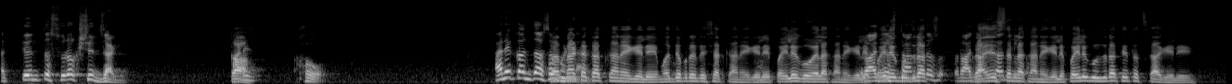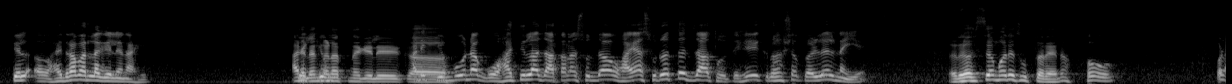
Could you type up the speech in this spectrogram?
अत्यंत सुरक्षित जागी. हो. अनेकांचं असं. कर्नाटकात का नाही गेले? मध्य प्रदेशात का नाही गेले? पहिले गोव्याला का नाही गेले? पहिले गुजरात राजस्थानला का नाही गेले? पहिले गुजरातीतच का गेले? ते हैदराबादला गेले नाहीत. तेलंगणात नाही गेले किंबहुना गुवाहाटीला जाताना सुद्धा व्हाया सुरतच जात होते. हे एक रहस्य कळलेलं नाहीये. रहस्यामध्येच उत्तर आहे ना? हो. पण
